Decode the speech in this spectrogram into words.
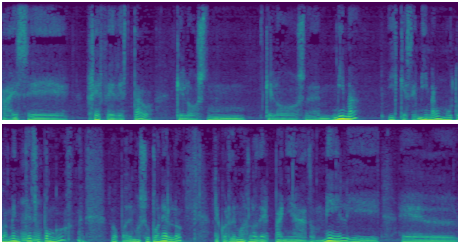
a ese jefe de Estado que los mm, que los eh, mima y que se miman mutuamente, supongo, o podemos suponerlo. Recordemos lo de España 2000 y el,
